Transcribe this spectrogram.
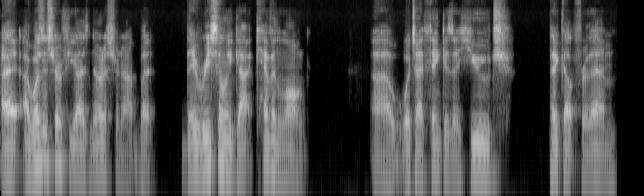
I I wasn't sure if you guys noticed or not, but they recently got Kevin Long, uh, which I think is a huge pickup for them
